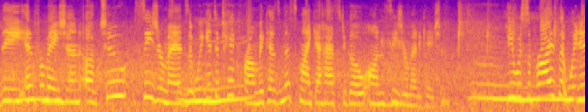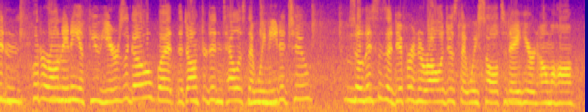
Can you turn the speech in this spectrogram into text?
the information of two seizure meds that we get to pick from because Miss Micah has to go on seizure medication. He was surprised that we didn't put her on any a few years ago, but the doctor didn't tell us that we needed to. So this is a different neurologist that we saw today here in Omaha.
